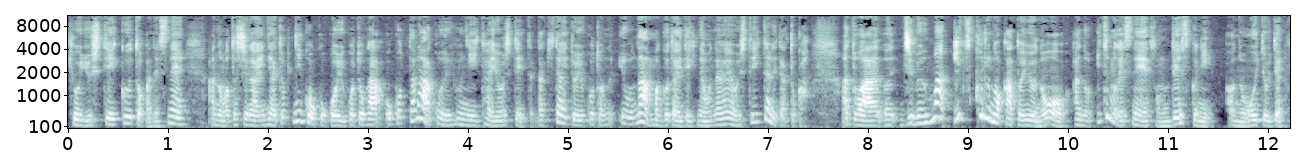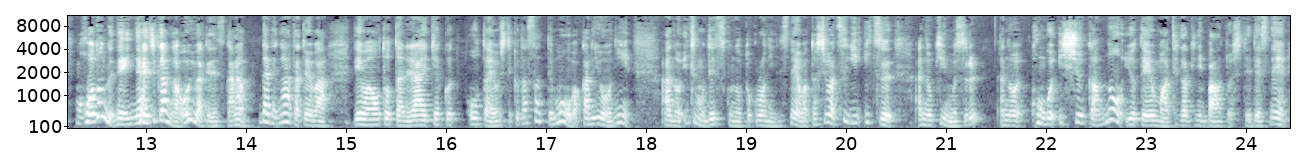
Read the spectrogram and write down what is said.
共有していくとかですね、あの、私がいない時にこうこういうことが起こったら、こういうふうに対応していただきたいということのような、まあ、具体的なお願いをしていたりだとか、あとは自分はいつ来るのかというのを、あの、いつもですね、そのデスクにあの置いておいて、ほとんどね、いない時間が多いわけですから、誰が例えば電話を取ったり来客応対をしてくださっても分かるように、あの、いつもデスクのところにですね、私は次いつ、あの、勤務する、あの、今後1週間の予定をまあ手書きにバーンとしてですね、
